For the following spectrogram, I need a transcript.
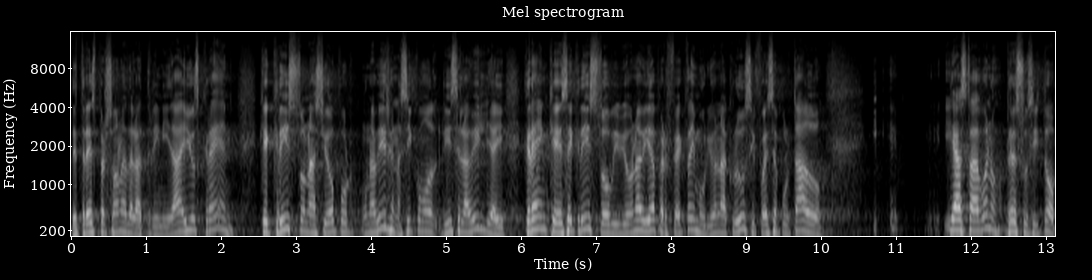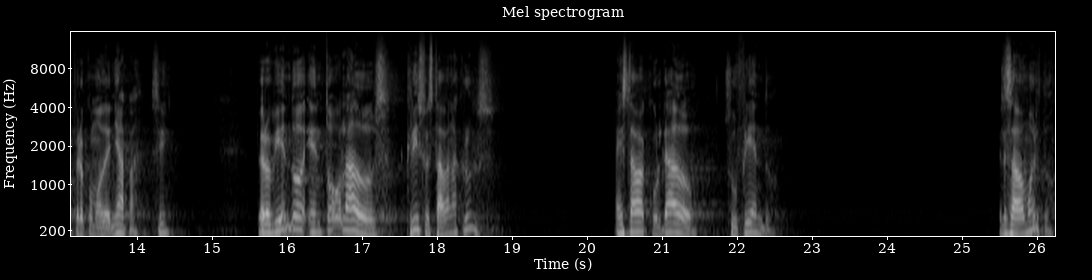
de tres personas de la Trinidad. Ellos creen que Cristo nació por una virgen, así como dice la Biblia, y creen que ese Cristo vivió una vida perfecta y murió en la cruz y fue sepultado. Y, hasta, bueno, resucitó, pero como de ñapa, ¿sí? Pero viendo en todos lados Cristo estaba en la cruz. Ahí estaba colgado, sufriendo. Él estaba muerto.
